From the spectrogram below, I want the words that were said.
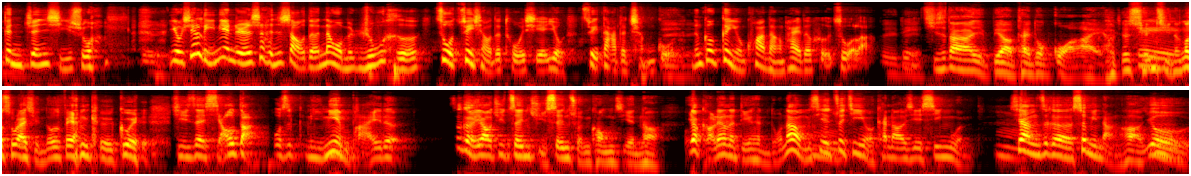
更珍惜说。有些理念的人是很少的，那我们如何做最小的妥协，有最大的成果，能够更有跨党派的合作了？对对，其实大家也不要太多挂碍啊，就选举能够出来选都是非常可贵。其实，在小党或是理念牌的，这个要去争取生存空间哈，要考量的点很多。那我们现在最近有看到一些新闻，像这个社民党哈，又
